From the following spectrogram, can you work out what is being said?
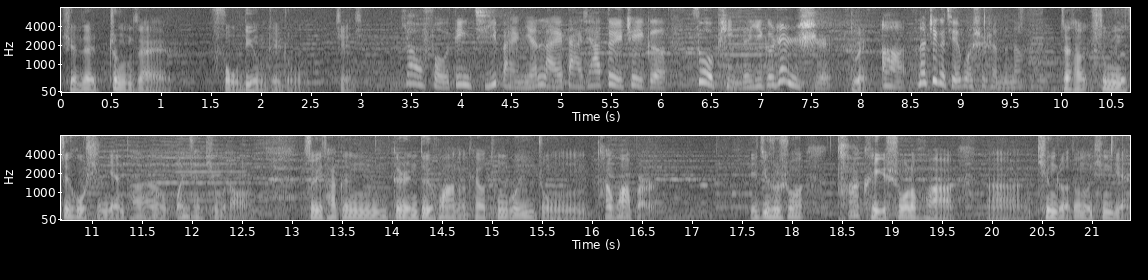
现在正在否定这种见解。要否定几百年来大家对这个作品的一个认识？对。啊，那这个结果是什么呢？在他生命的最后十年，他完全听不到了，所以他跟跟人对话呢，他要通过一种谈话本儿。也就是说，他可以说的话，呃，听者都能听见，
